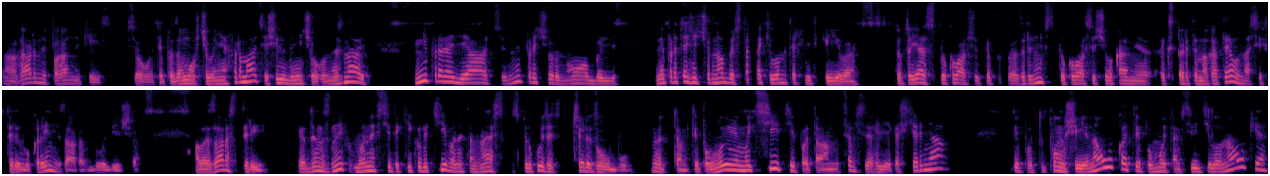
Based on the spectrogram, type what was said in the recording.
гарний, поганий кейс всього. Типу, замовчування інформації, що люди нічого не знають ні про радіацію, ні про Чорнобиль, не про те, що Чорнобиль 100 кілометрів від Києва. Тобто я спілкувався, типу, зрозумів, спілкувався з чуваками, експертами ГАТЕ, у нас їх три в Україні зараз, було більше, але зараз три. І один з них, вони всі такі круті, вони там, знаєш, спілкуються через губу. Ну, там, типу, ви митці, типу, там, це взагалі якась херня. Типу, тому що є наука, типу, ми там світіло науки,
